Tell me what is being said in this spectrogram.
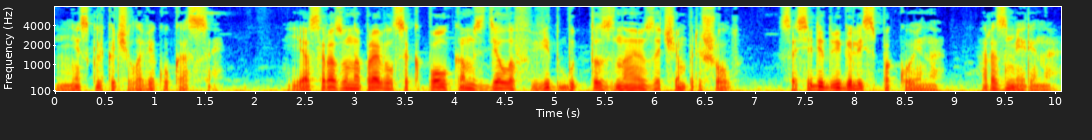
несколько человек у кассы. Я сразу направился к полкам, сделав вид, будто знаю, зачем пришел. Соседи двигались спокойно, размеренно.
